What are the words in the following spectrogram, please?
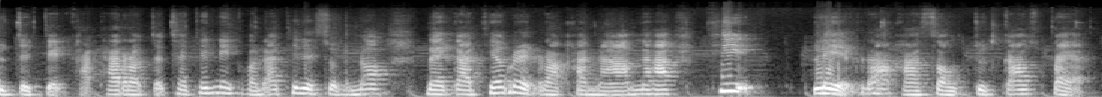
2.77 ค่ะ ถ้าเราจะใช้เทคนิคของด้านที่เรทส่วนนอกในการเทียบเรทราคาน้ำนะคะ ที่เรทราคา 2.98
